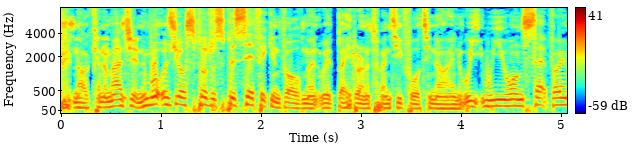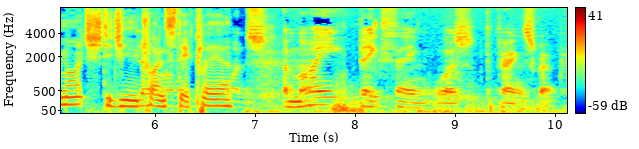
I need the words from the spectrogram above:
No, I can imagine. What was your sort of specific involvement with Blade Runner twenty forty nine? Were, were you on set very much? Did you try and steer clear? Once. Uh, my big thing was preparing the script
